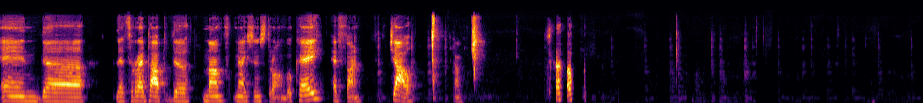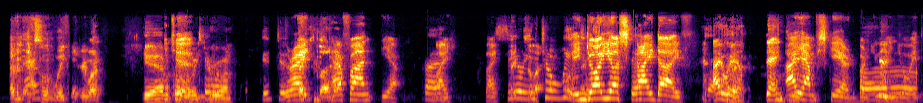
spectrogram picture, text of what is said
And uh, let's wrap up the month nice and strong. Okay? Have fun. Ciao. Have an excellent week, everyone. Yeah, have You a great too. week, everyone. You too. Great. Thanks. Have fun. Yeah. Bye. Bye. Bye. See you in two weeks. Enjoy your skydive. Yeah. I will. Thank you. I am scared, but you oh. enjoy it.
